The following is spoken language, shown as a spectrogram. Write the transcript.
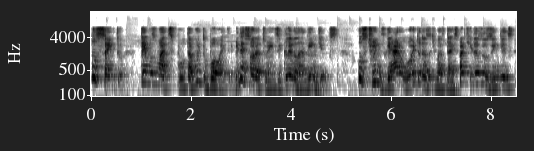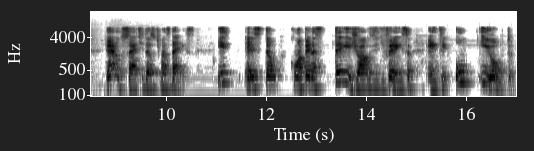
No centro, temos uma disputa muito boa entre Minnesota Twins e Cleveland Indians. Os Twins ganharam 8 das últimas 10 partidas, os Indians ganharam 7 das últimas 10. E eles estão com apenas 3 jogos de diferença entre um e outro.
